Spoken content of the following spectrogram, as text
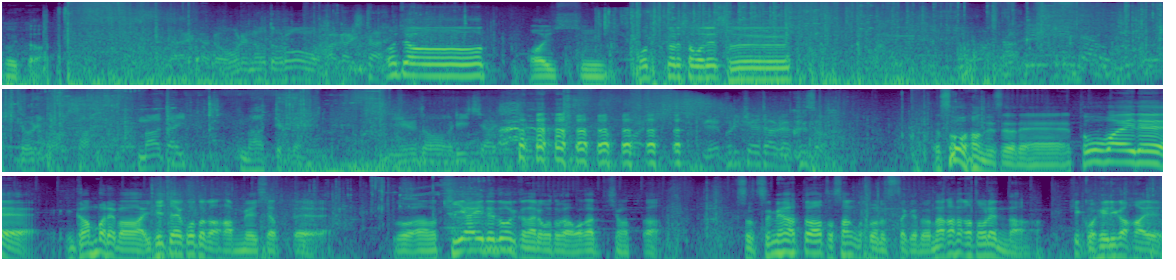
どういった？誰かが俺のドローンを破壊したおじゃーおいしい。お疲れ様です。一人倒したまたい待ってくれ。誘導リチャージ。レプリケーターが来るぞそうなんですよね。当倍で頑張ればいけちゃうことが判明しちゃって。そうあの気合でどうにかなることが分かってしまった。そう爪痕あと3個取れて言ったけどなかなか取れんな。結構減りが早い。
